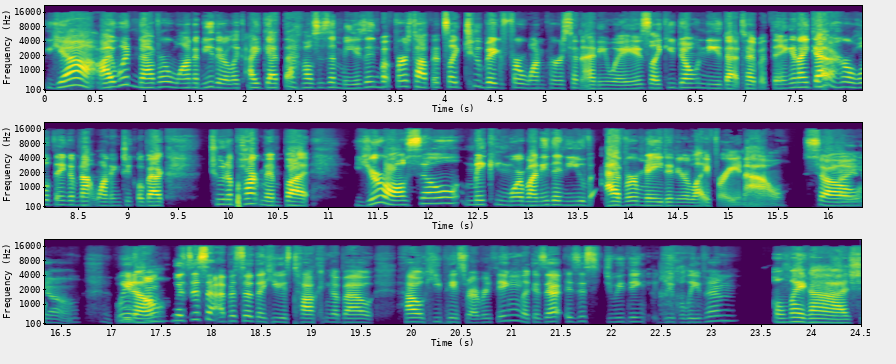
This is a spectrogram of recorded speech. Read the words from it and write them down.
Yeah, I would never wanna be there. Like, I get the house is amazing, but first off, it's, like, too big for one person anyways. Like, you don't need that type of thing, and I get her whole thing of not wanting to go back to an apartment, but you're also making more money than you've ever made in your life right now. So I So, know. you Wait, um, know? was this an episode that he was talking about how he pays for everything? Like, is that is this? Do we think? Do we believe him? Oh my gosh,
